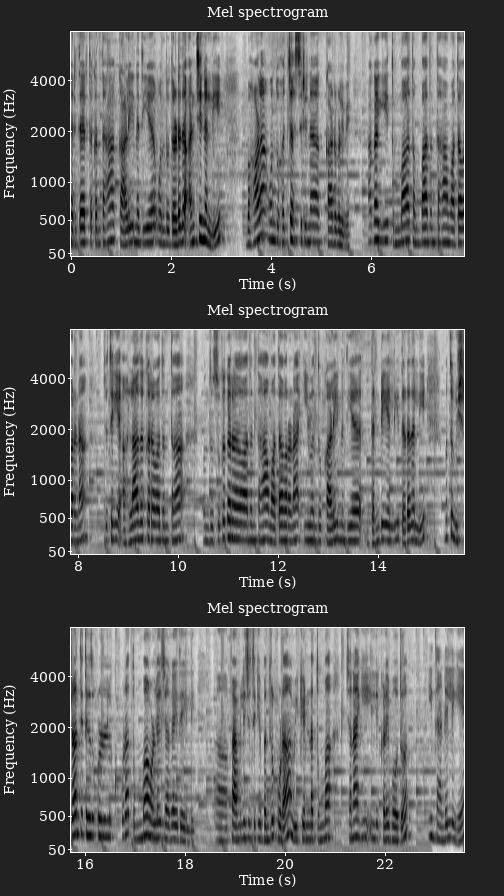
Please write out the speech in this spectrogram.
ಹರಿತಾ ಇರತಕ್ಕಂತಹ ಕಾಳಿ ನದಿಯ ಒಂದು ದಡದ ಅಂಚಿನಲ್ಲಿ ಬಹಳ ಒಂದು ಹಚ್ಚ ಹಸಿರಿನ ಕಾಡುಗಳಿವೆ. ಹಾಗಾಗಿ ತುಂಬ ತಂಪಾದಂತಹ ವಾತಾವರಣ, ಜೊತೆಗೆ ಆಹ್ಲಾದಕರವಾದಂತಹ ಒಂದು ಸುಖಕರವಾದಂತಹ ವಾತಾವರಣ ಈ ಒಂದು ಕಾಳಿ ನದಿಯ ದಂಡೆಯಲ್ಲಿ, ದಡದಲ್ಲಿ ಮತ್ತು ವಿಶ್ರಾಂತಿ ತೆಗೆದುಕೊಳ್ಳಲಿಕ್ಕೂ ಕೂಡ ತುಂಬ ಒಳ್ಳೆಯ ಜಾಗ ಇದೆ ಇಲ್ಲಿ. ಫ್ಯಾಮಿಲಿ ಜೊತೆಗೆ ಬಂದರೂ ಕೂಡ ವೀಕೆಂಡ್ನ ತುಂಬ ಚೆನ್ನಾಗಿ ಇಲ್ಲಿ ಕಳಿಬೋದು. ಈ ದಾಂಡೇಲಿಗೆ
